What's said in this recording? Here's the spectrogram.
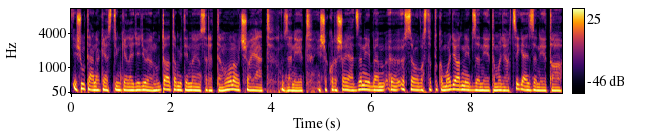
és utána kezdtünk el egy, egy olyan utat, amit én nagyon szerettem volna, hogy saját zenét. És akkor a saját zenében összeolvasztottuk a magyar népzenét, a magyar cigányzenét, a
